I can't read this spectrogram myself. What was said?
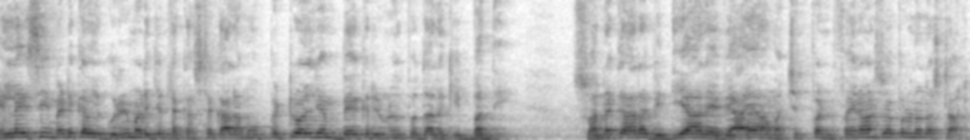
ఎల్ఐసి మెడికల్ గురిమడి జంట్ల కష్టకాలము పెట్రోలియం బేకరీ వినోదపదాలకు ఇబ్బంది. స్వర్ణకార విద్యాలయ వ్యాయామ చిట్ ఫండ్ ఫైనాన్స్ వ్యాపారంలో నష్టాలు.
